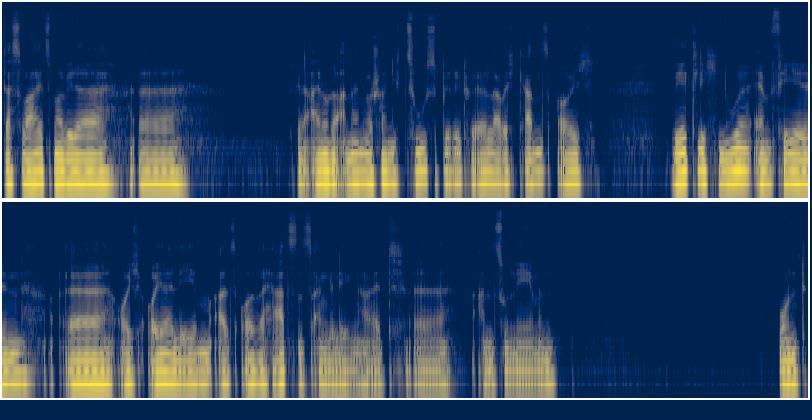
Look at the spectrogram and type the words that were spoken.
das war jetzt mal wieder äh, für den einen oder anderen wahrscheinlich zu spirituell, aber ich kann es euch wirklich nur empfehlen, äh, euch euer Leben als eure Herzensangelegenheit äh, anzunehmen und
